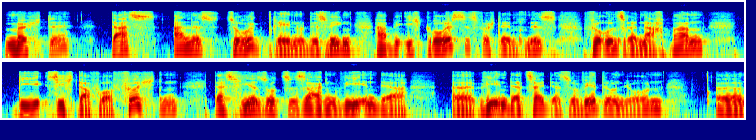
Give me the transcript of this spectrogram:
möchte das alles zurückdrehen. Und deswegen habe ich größtes Verständnis für unsere Nachbarn, die sich davor fürchten, dass hier sozusagen wie in der, äh, wie in der Zeit der Sowjetunion äh,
